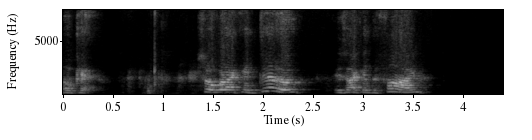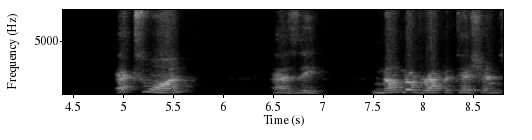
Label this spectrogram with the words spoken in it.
Okay. So what I can do is I can define x1 as the number of repetitions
